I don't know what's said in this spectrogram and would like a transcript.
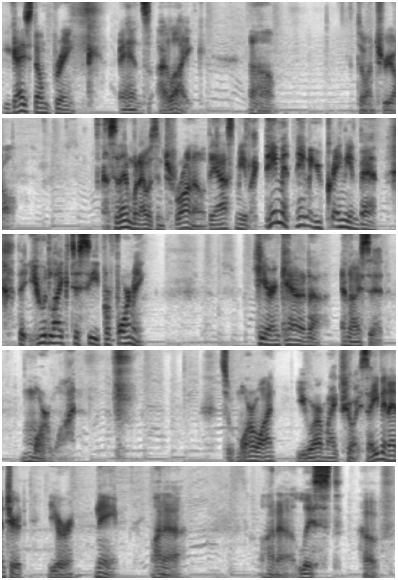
you guys don't bring bands I like um, to Montreal. So then when I was in Toronto, they asked me, like, name it, name a Ukrainian band that you would like to see performing here in Canada. And I said, Morwan. so, Morwan, you are my choice. I even entered your name on a on a list of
